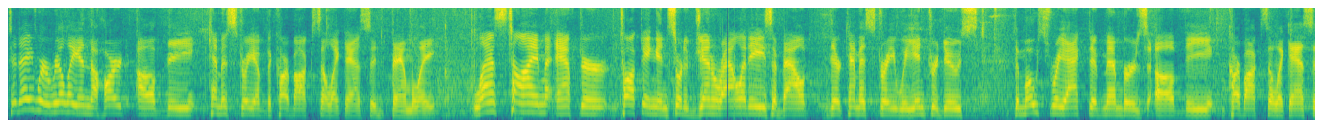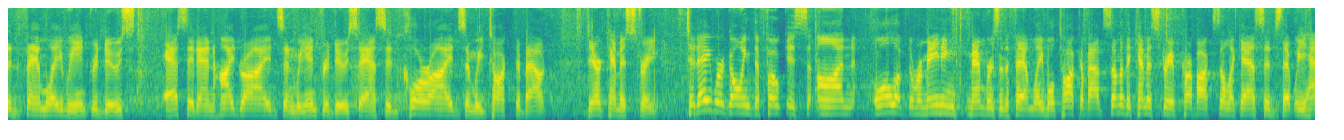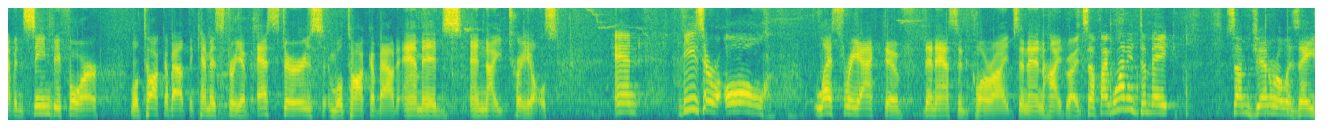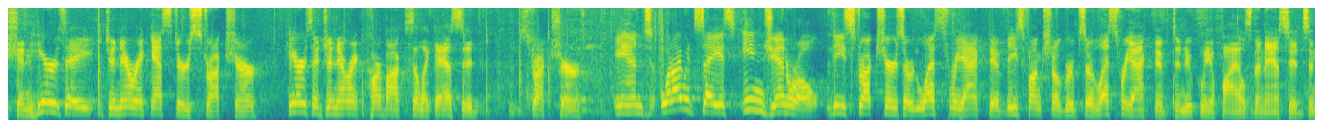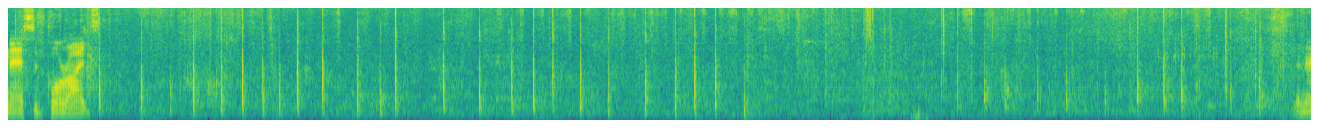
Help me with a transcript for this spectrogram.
Today we're really in the heart of the chemistry of the carboxylic acid family. Last time, after talking in sort of generalities about their chemistry, we introduced the most reactive members of the carboxylic acid family. We introduced acid anhydrides and we introduced acid chlorides and we talked about their chemistry. Today we're going to focus on all of the remaining members of the family. We'll talk about some of the chemistry of carboxylic acids that we haven't seen before. We'll talk about the chemistry of esters, and we'll talk about amides and nitriles. And these are all less reactive than acid chlorides and anhydrides. So if I wanted to make some generalization, here's a generic ester structure. Here's a generic carboxylic acid structure. And what I would say is, in general, these structures are less reactive. These functional groups are less reactive to nucleophiles than acids and acid chlorides.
